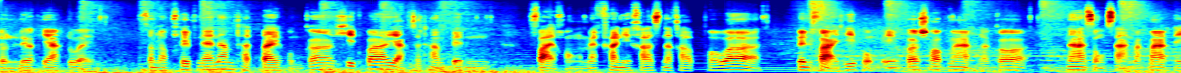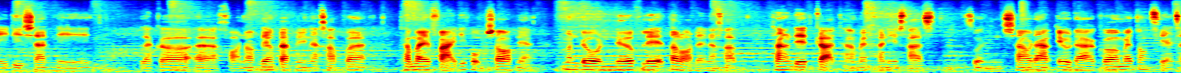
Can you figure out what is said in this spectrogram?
จนเลือกยากด้วย สำหรับคลิปแนะนำถัดไปผมก็คิดว่าอยากจะทำเป็นฝ่ายของ m e c h a n i c u s นะครับ เพราะว่าเป็นฝ่ายที่ผมเองก็ชอบมาก แล้วก็น่าสงสารมากๆใน Edition นี้ แล้วก็ขอนอกเรื่องแป๊บนึงนะครับว่าทำไมฝ่ายที่ผมชอบเนี่ย มันโดนเนิร์ฟเละตลอดเลยนะครับ ทั้งเดดการ์ดทั้งแมคคานิคัสส่วนชาวดาร์กเอลดาก็ไม่ต้องเสียใจ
